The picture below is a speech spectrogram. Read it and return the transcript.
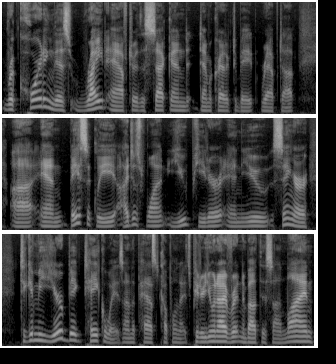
recording this right after the second Democratic debate wrapped up. Uh, and basically, I just want you, Peter, and you, Singer, to give me your big takeaways on the past couple of nights. Peter, you and I have written about this online.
